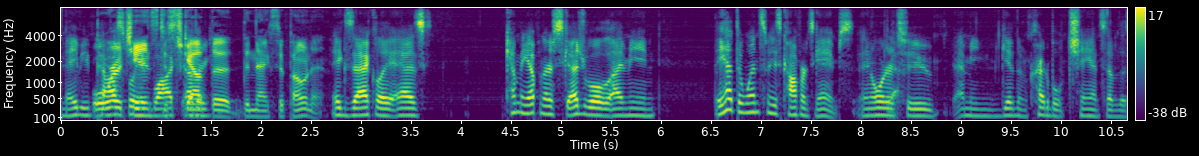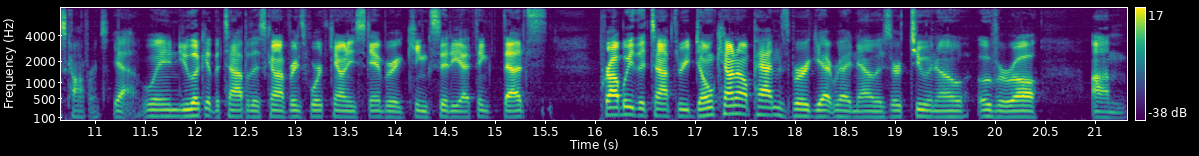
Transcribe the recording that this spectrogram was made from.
maybe or possibly a chance watch to scout other, the the next opponent. Exactly. As coming up in their schedule, I mean, they have to win some of these conference games in order Yeah. to, I mean, give them credible chance of this conference. Yeah, when you look at the top of this conference, Worth County, Stanberry, King City, I think that's probably the top three. Don't count out Pattonsburg yet. Right now, is they're two and zero overall. Um,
